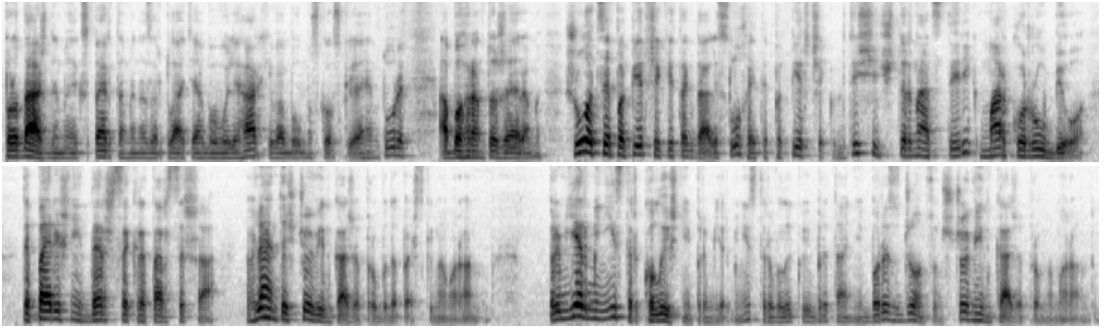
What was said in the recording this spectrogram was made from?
продажними експертами на зарплаті або в олігархів, або в московської агентури, або грантожерами. Що це папірчик і так далі. Слухайте, папірчик. 2014 рік Марко Рубіо, теперішній держсекретар США. Гляньте, що він каже про Будапештський меморандум. Прем'єр-міністр, колишній прем'єр-міністр Великої Британії Борис Джонсон, що він каже про меморандум?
